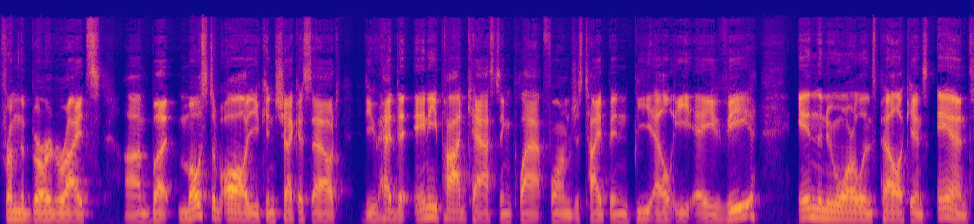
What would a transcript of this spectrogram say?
from the Bird Writes. Um, but most of all, you can check us out. If you head to any podcasting platform, just type in B L E A V in the New Orleans Pelicans. And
